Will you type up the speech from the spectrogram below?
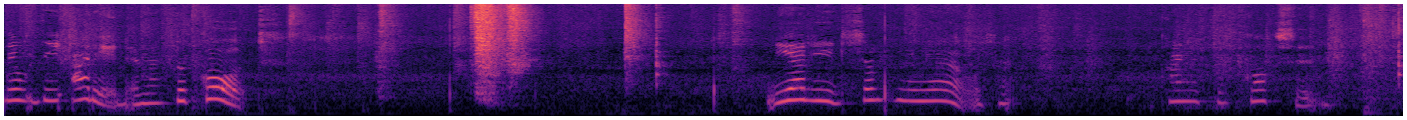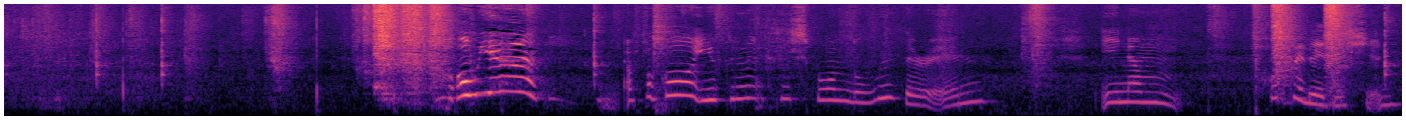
that they added and I forgot. They added something else. I kind of forgotten. Oh yeah! I forgot you can actually spawn the wither in in um Pocket Edition.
